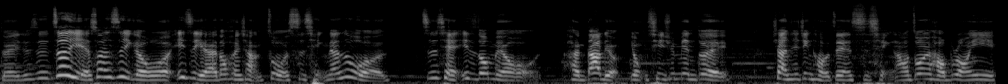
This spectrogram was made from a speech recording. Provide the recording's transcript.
对，就是这也算是一个我一直以来都很想做的事情，但是我。之前一直都没有很大的勇勇气去面对相机镜头这件事情，然后终于好不容易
